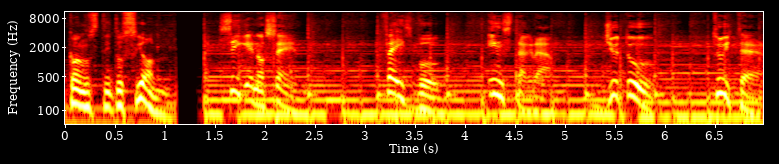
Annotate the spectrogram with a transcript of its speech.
Constitución. Síguenos en Facebook, Instagram, YouTube, Twitter,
